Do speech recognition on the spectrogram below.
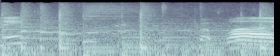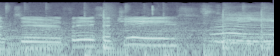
Ready? One, two, three, say cheese. Cheese.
